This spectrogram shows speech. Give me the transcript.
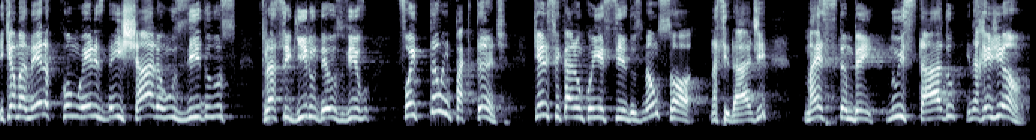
e que a maneira como eles deixaram os ídolos para seguir o Deus vivo foi tão impactante que eles ficaram conhecidos não só na cidade, mas também no estado e na região.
